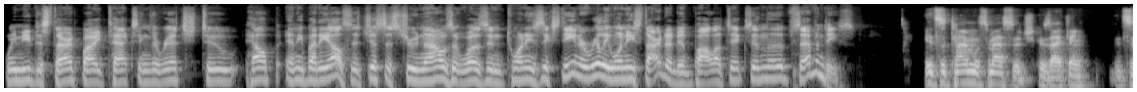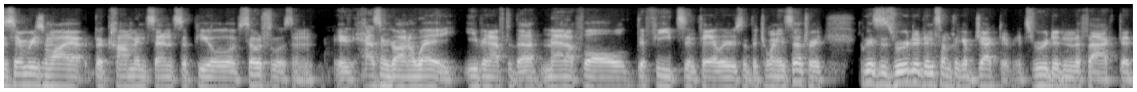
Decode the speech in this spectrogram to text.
we need to start by taxing the rich to help anybody else. It's just as true now as it was in 2016, or really when he started in politics in the 70s it's a timeless message because I think it's the same reason why the common sense appeal of socialism it hasn't gone away even after the manifold defeats and failures of the 20th century because it's rooted in something objective. It's rooted in the fact that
